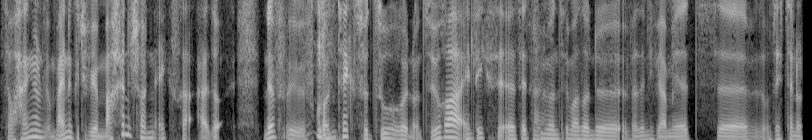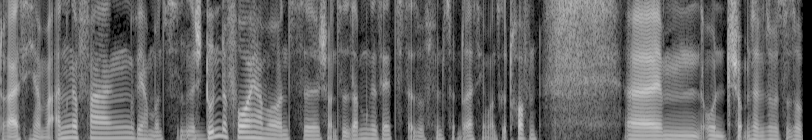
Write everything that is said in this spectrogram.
so hangeln wir, meine Güte, wir machen schon extra, also ne, für Kontext für Zuhörerinnen und Zuhörer, eigentlich äh, setzen wir uns immer so eine, weiß nicht, wir haben jetzt äh, um 16.30 Uhr haben wir angefangen, wir haben uns eine mhm. Stunde vorher haben wir uns äh, schon zusammengesetzt, also 15.30 Uhr haben wir uns getroffen ähm, und schon so, so, so,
